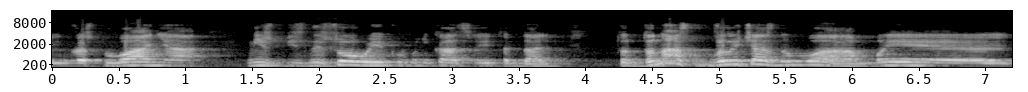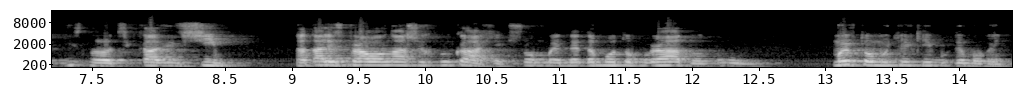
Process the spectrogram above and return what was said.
інвестування, міжбізнесової комунікації і так далі. То до нас величезна увага. Ми е, дійсно цікаві всім. А далі справа в наших руках. Якщо ми не дамо тому раду, ну ми в тому тільки й будемо винні.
